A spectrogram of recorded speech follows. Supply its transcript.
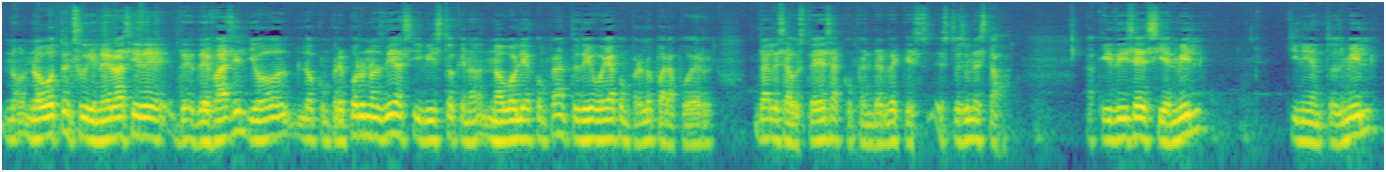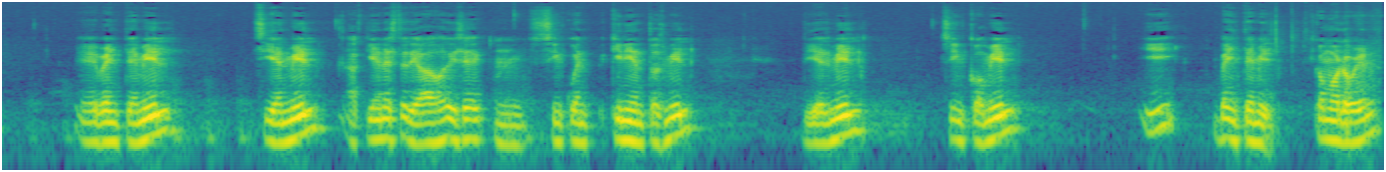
no, no voten su dinero así de, fácil. Yo lo compré por unos días y visto que no, no volví a comprar, entonces digo voy a comprarlo para poder darles a ustedes a comprender de que esto es una estafa. Aquí dice 100 mil, 500 mil, 20 mil, 100 mil. Aquí en este de abajo dice 500 mm, mil, 10 mil, 5 mil y 20 mil. Como lo ven,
